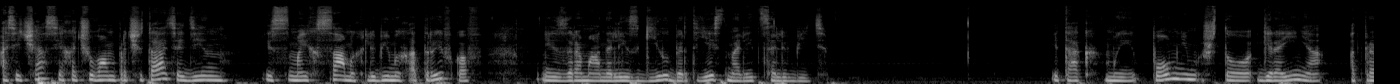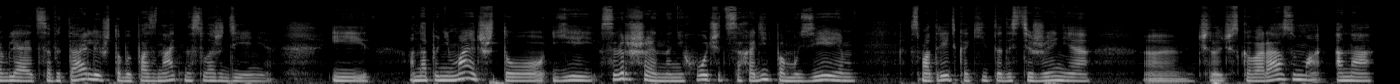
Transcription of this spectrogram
А сейчас я хочу вам прочитать один из моих самых любимых отрывков из романа Лиз Гилберт «Есть молиться любить». Итак, мы помним, что героиня отправляется в Италию, чтобы познать наслаждение. И она понимает, что ей совершенно не хочется ходить по музеям, смотреть какие-то достижения э, человеческого разума. Она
